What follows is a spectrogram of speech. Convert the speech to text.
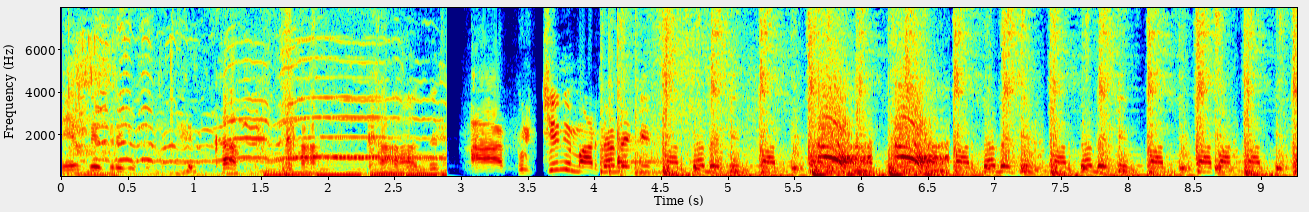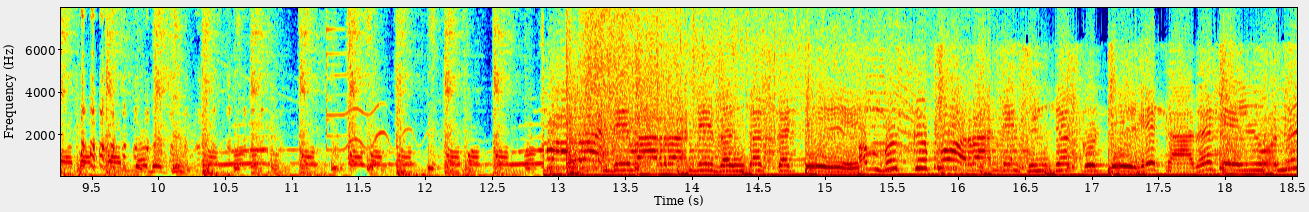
ಏನ್ ಬೇಸರಿಗೆ ಕಾ- ಕಾ- ಕಾ- ಅಂದ್ರೆ ಆ ಕುರ್ಚಿನಿ ಮಾತಾಡಕ್ಕೆ வாராண்டி வாராண்டி தங்க கட்டு அம்புக்கு போராண்டி சிங்க குட்டு காத கேள்வி ஒண்ணு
